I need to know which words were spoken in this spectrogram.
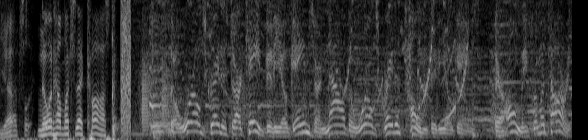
Yeah, Absolutely. Knowing how much that cost. The world's greatest arcade video games are now the world's greatest home video games. They're only from Atari.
